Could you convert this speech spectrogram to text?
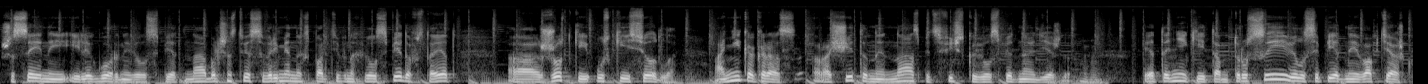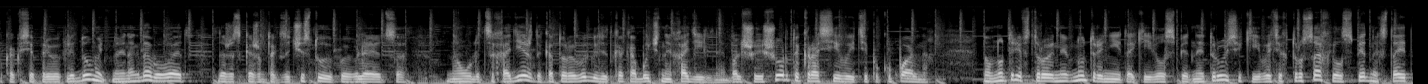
шоссейный или горный велосипед, на большинстве современных спортивных велосипедов стоят а, жесткие узкие седла. Они как раз рассчитаны на специфическую велосипедную одежду. Угу. Это некие там трусы велосипедные в обтяжку, как все привыкли думать, но иногда бывает, даже, скажем так, зачастую появляются на улицах одежды, которые выглядят как обычные ходильные. Большие шорты красивые, типа купальных, но внутри встроенные внутренние такие велосипедные трусики, и в этих трусах велосипедных стоит,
